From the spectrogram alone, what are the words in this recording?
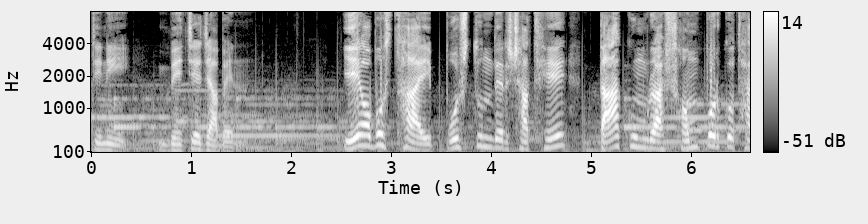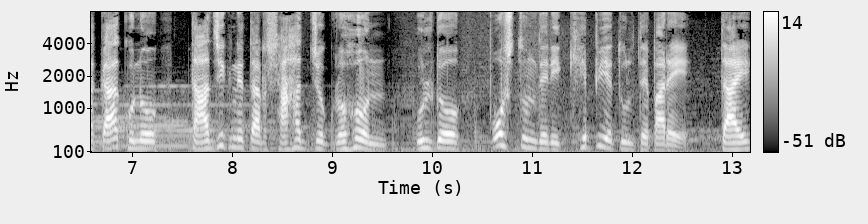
তিনি বেঁচে যাবেন। এ অবস্থায় পশতুনদের সাথে দা কুমড়া সম্পর্ক থাকা কোনো তাজিক নেতার সাহায্য গ্রহণ উল্টো পশতুনদেরই খেপিয়ে তুলতে পারে। তাই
